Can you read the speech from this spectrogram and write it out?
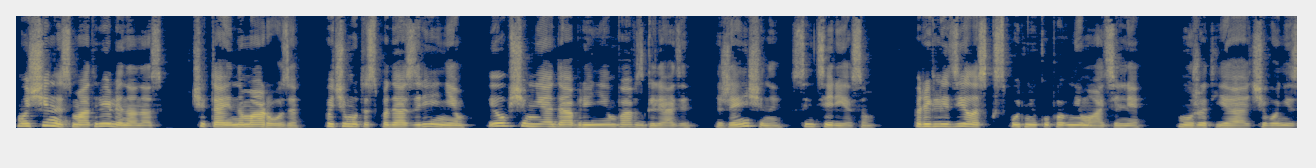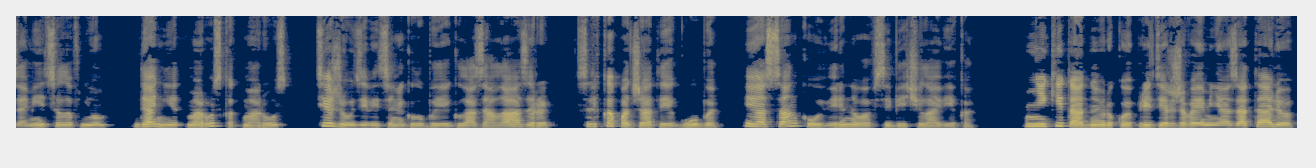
Мужчины смотрели на нас, читая на Мороза, почему-то с подозрением и общим неодобрением во взгляде. Женщины с интересом. Пригляделась к спутнику повнимательнее. Может, я чего не заметила в нем? Да нет, Мороз как Мороз. Те же удивительно голубые глаза Лазары, слегка поджатые губы и осанка уверенного в себе человека. Никита, одной рукой придерживая меня за талию,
